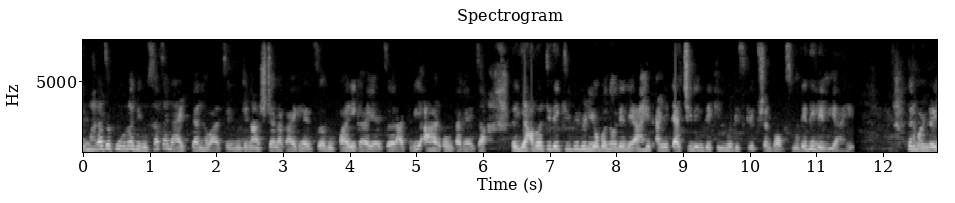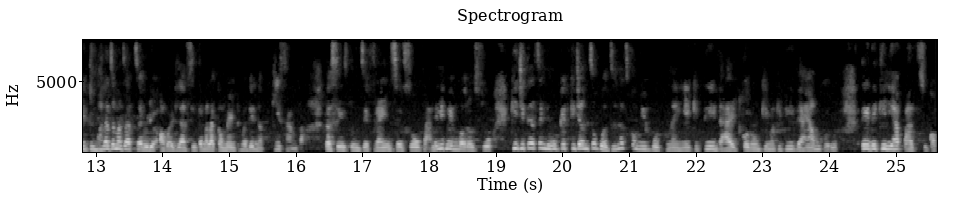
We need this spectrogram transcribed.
तुम्हाला जर पूर्ण दिवसाचा डाएट प्लॅन हवा असेल म्हणजे नाश्त्याला काय घ्यायचं दुपारी काय घ्यायचं रात्री आहार कोणता घ्यायचा तर यावरती देखील मी व्हिडिओ बनवलेले आहेत आणि त्याची लिंक देखील मी डिस्क्रिप्शन बॉक्समध्ये दिलेली आहे. तर मंडळी तुम्हाला जर माझा आजचा व्हिडिओ आवडला असेल तर मला कमेंटमध्ये नक्की सांगा. तसेच तुमचे फ्रेंड्स असो फॅमिली मेंबर असो की जिथे असे लोक आहेत की ज्यांचं वजनच कमी होत नाहीये किती डाएट करून किंवा किती व्यायाम करून ते देखील ह्या पाच चुका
